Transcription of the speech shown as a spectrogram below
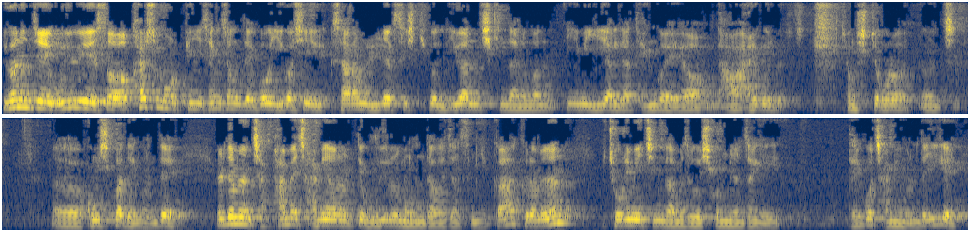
이거는 이제 우유에서 칼슘모르핀이 생성되고 이것이 사람을 릴렉스시키고 이완시킨다는 건 이미 이야기가 된 거예요. 나와 알고 정식적으로 어, 어, 공식화된 건데 예를 들면 밤에 잠이 안 올 때 우유를 먹는다고 하지 않습니까? 그러면 졸음이 증가하면서 의식불미 현상이 되고 잠이 오는데 이게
